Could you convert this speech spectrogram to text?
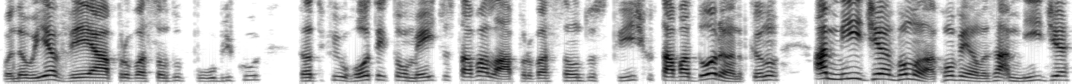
Quando eu ia ver a aprovação do público, tanto que o Rotten Tomatoes estava lá, a aprovação dos críticos estava adorando, porque não... a mídia, vamos lá, convenhamos, a mídia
